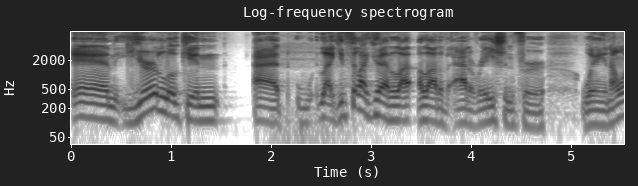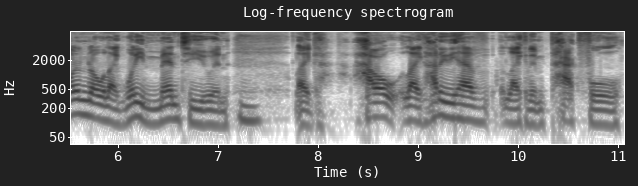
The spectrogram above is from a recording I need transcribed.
and you're looking at like you feel like you had a lot, a lot of adoration for Wayne. I want to know like what he meant to you and mm-hmm. like how like how did he have like an impactful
